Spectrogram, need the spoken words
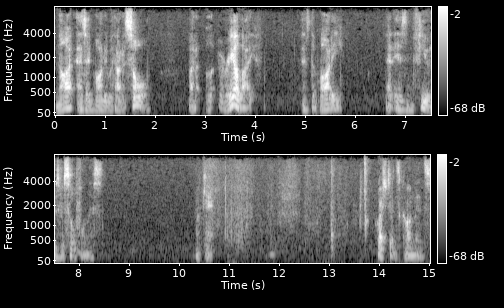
not as a body without a soul, but real life as the body that is infused with soulfulness. Okay. Questions, comments?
